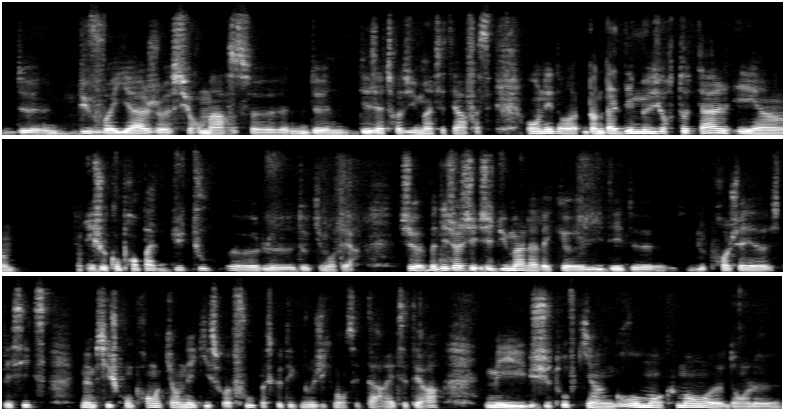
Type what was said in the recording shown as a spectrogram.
de, du voyage sur Mars, de, des êtres humains, etc. Enfin, on est dans, dans la démesure totale et un, et je comprends pas du tout euh, le documentaire. Bah déjà, j'ai du mal avec euh, l'idée de le projet euh, SpaceX, même si je comprends qu'il y en ait qui soient fous parce que technologiquement c'est taré, etc. Mais je trouve qu'il y a un gros manquement dans le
